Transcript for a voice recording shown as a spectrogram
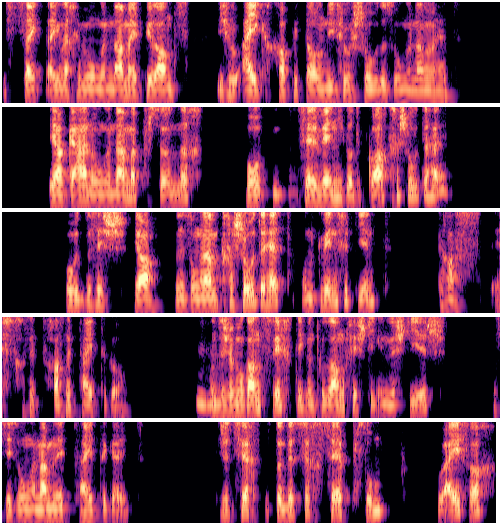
Das zeigt eigentlich im Unternehmen in Bilanz, wie viel Eigenkapital und wie viel Schulden das Unternehmen hat. Ich habe gerne Unternehmen persönlich, die sehr wenig oder gar keine Schulden haben. Und das ist, ja, wenn ein Unternehmen keine Schulden hat und Gewinn verdient, dann kann es, es nicht, kann es nicht pleite gehen. Mhm. Und das ist immer ganz wichtig, wenn du langfristig investierst, dass das Unternehmen nicht pleite geht. Das ist jetzt, das jetzt sehr plump und einfach,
